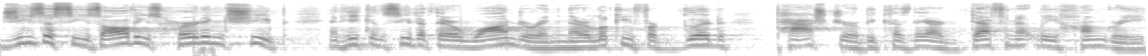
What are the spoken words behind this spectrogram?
Jesus sees all these herding sheep and he can see that they're wandering they're looking for good pasture because they are definitely hungry.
